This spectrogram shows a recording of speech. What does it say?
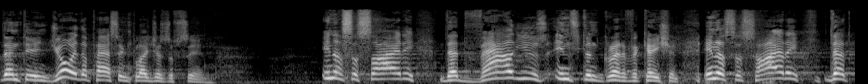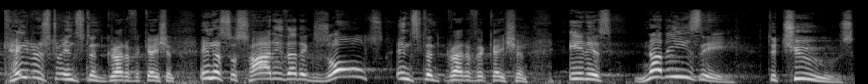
than to enjoy the passing pleasures of sin. In a society that values instant gratification, in a society that caters to instant gratification, in a society that exalts instant gratification, it is not easy to choose,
